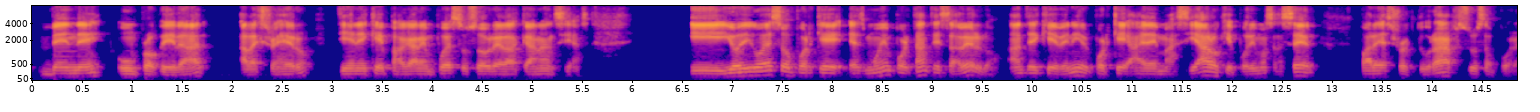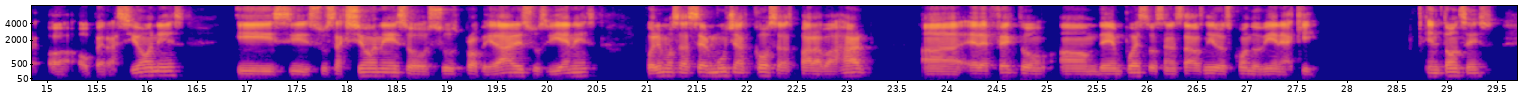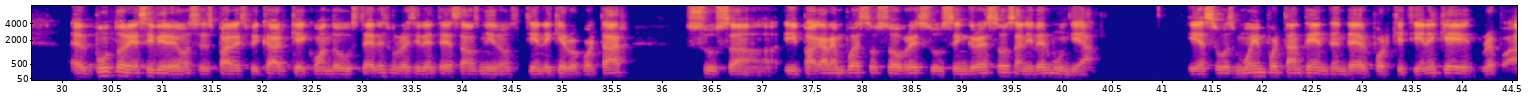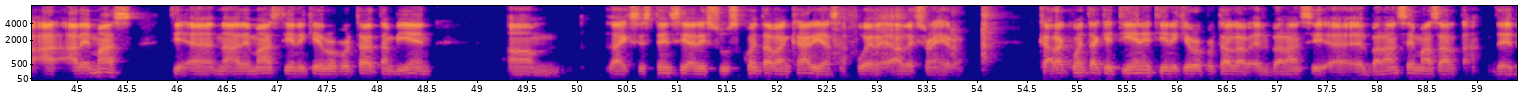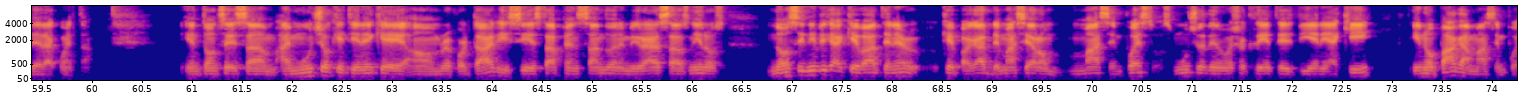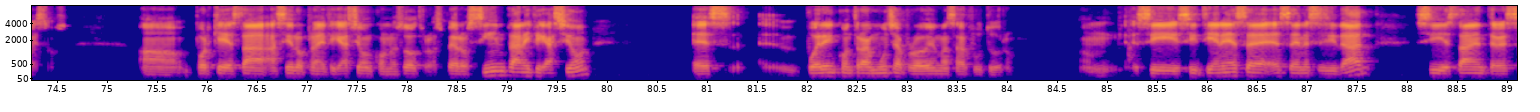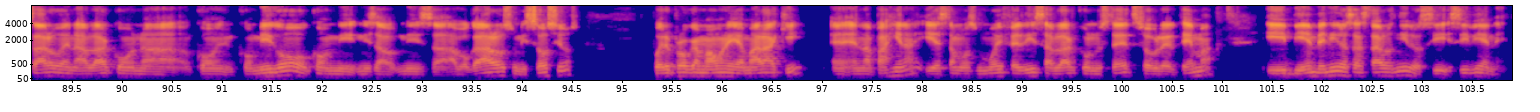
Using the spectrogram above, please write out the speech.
vende una propiedad al extranjero, tiene que pagar impuestos sobre las ganancias. Y yo digo eso porque es muy importante saberlo antes de venir, porque hay demasiado que podemos hacer para estructurar sus operaciones y si sus acciones o sus propiedades, sus bienes. Podemos hacer muchas cosas para bajar uh, el efecto um, de impuestos en Estados Unidos cuando viene aquí. Entonces, el punto de ese video es para explicar que cuando usted es un residente de Estados Unidos, tiene que reportar sus, ah, y pagar impuestos sobre sus ingresos a nivel mundial. Y eso es muy importante entender porque tiene que, además, eh, además tiene que reportar también la existencia de sus cuentas bancarias afuera, al extranjero. Cada cuenta que tiene tiene que reportar el, balance, eh, el balance más alta de, de la cuenta. Y entonces um, hay mucho que tiene que um, reportar y si está pensando en emigrar a Estados Unidos, no significa que va a tener que pagar demasiado más impuestos. Muchos de nuestros clientes vienen aquí y no pagan más impuestos uh, porque está haciendo planificación con nosotros. Pero sin planificación es, puede encontrar muchos problemas al futuro. Um, si, si tiene esa necesidad, si está interesado en hablar con, con conmigo o con mi, mis, mis abogados mis socios, puede programar una llamada aquí en, en, la página y estamos muy felices de hablar con usted sobre el tema y bienvenidos a Estados Unidos si, si viene.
